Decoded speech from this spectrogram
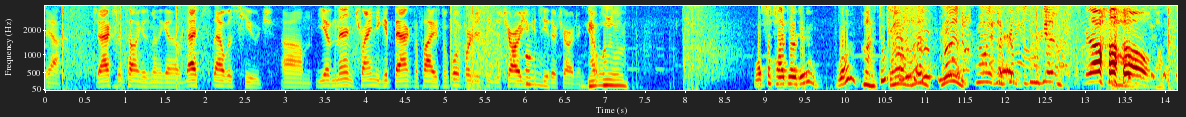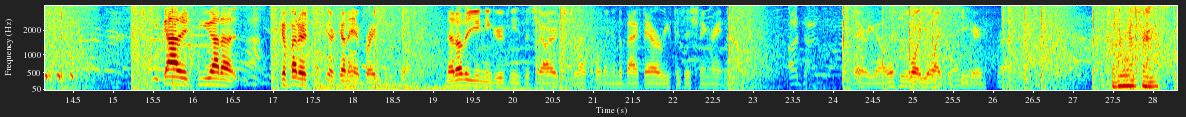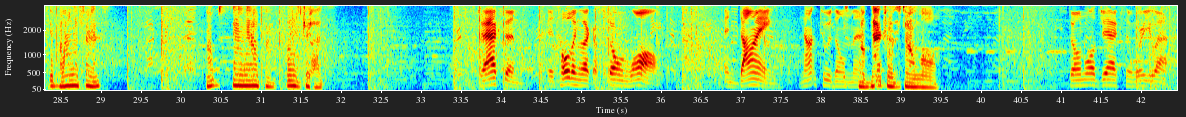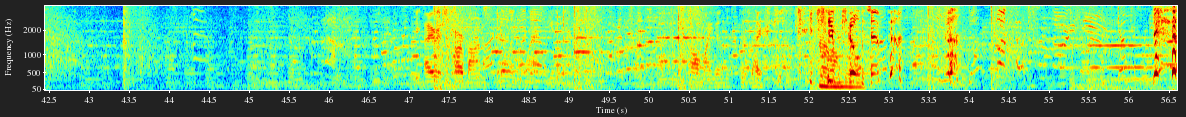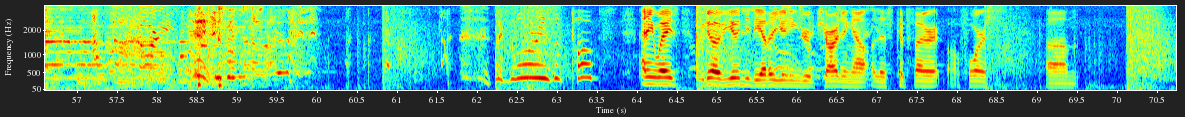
Yeah, Jackson telling his men to get out. That's that was huge. Um, you have men trying to get back the flags. No point for just needs to charge. You can see they're charging. Got one of them. what's the flag bearer doing? Run! Run, Don't go, stand there. run, run! Oh, wait, I'll grab this one, get him. No. You gotta, you gotta. Confederates are gonna hit breaking soon. That other Union group needs to charge. That's holding in the back. They are repositioning right now. There we go. This is what you like to see here. Behind that fence. Get behind the fence. Don't stand open, please God. Jackson is holding like a stone wall and dying, not to his own Go men. back to the stone wall. Stonewall Jackson, where are you at? The Irish car bomb killing the last Union. Oh my goodness, Desire just Oh, team no. killed him. The glories of pubs. Anyways, we do have Union, the other Union group charging out this Confederate uh, force. Um,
